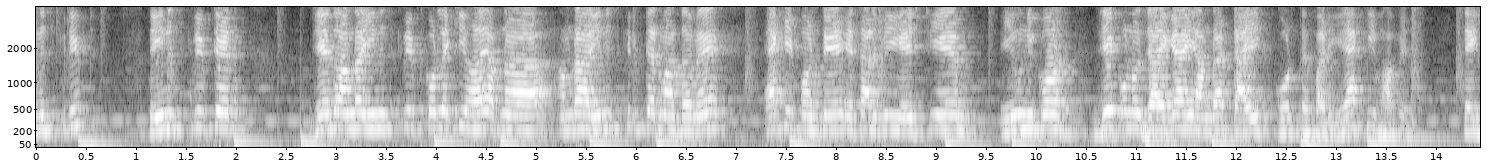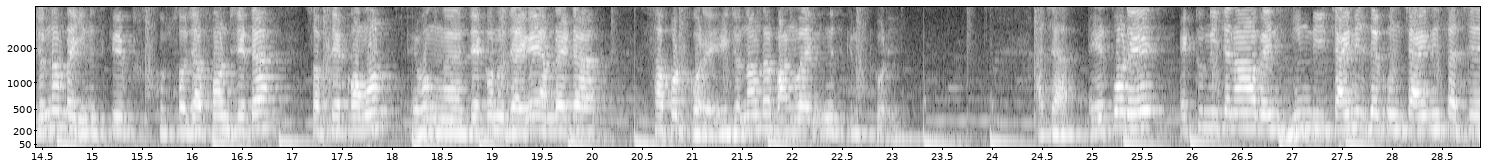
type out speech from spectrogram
ইনস্ক্রিপ্ট তো ইনস্ক্রিপ্টের যেহেতু আমরা ইনস্ক্রিপ্ট করলে কি হয়, আপনার, আমরা ইনস্ক্রিপ্টের মাধ্যমে একই ফন্টে এসআরবি এসটিএম ইউনিকোড যে কোনো জায়গায় আমরা টাইপ করতে পারি একইভাবে। তো এই জন্য আমরা ইনস্ক্রিপ্ট খুব সোজা ফন্ট যেটা সবচেয়ে কমন এবং যে কোনো জায়গায় আমরা এটা সাপোর্ট করে। এই জন্য আমরা বাংলায় ইনস্ক্রিপ্ট করি। আচ্ছা এরপরে একটু নিচে নামাবেন, হিন্দি চাইনিজ দেখুন চাইনিজ আছে,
